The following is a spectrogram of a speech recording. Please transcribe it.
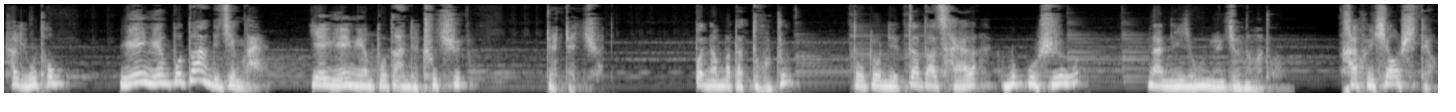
它流通，源源不断的进来，也源源不断的出去，这正确的，不能把它堵住，堵住你得到财了，无不失了，那你永远就那么多，还会消失掉。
